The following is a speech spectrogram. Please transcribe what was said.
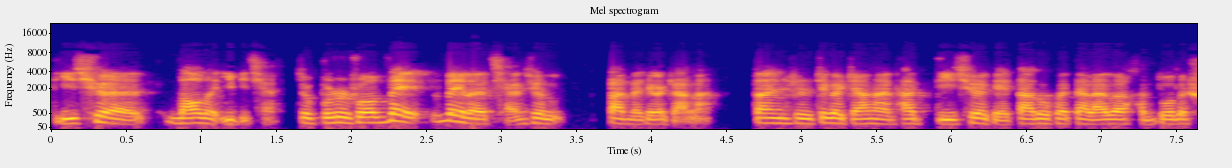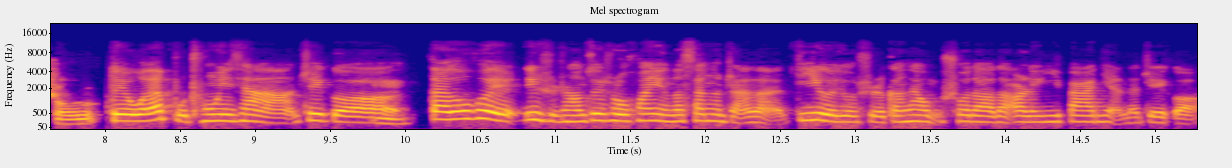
的确捞了一笔钱，就不是说为为了钱去办的这个展览。但是这个展览，它的确给大都会带来了很多的收入。对我来补充一下啊，这个大都会历史上最受欢迎的三个展览，第一个就是刚才我们说到的二零一八年的这个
